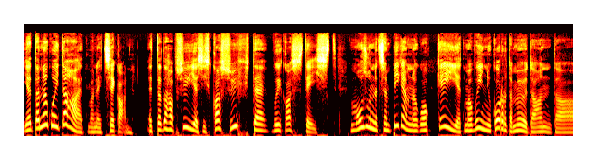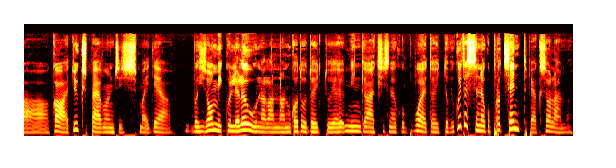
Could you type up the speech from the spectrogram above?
ja ta nagu ei taha, et ma neid segan, et ta tahab süüa siis kas ühte või kas teist. ma usun, et see on pigem nagu okei okay,, et ma võin ju kordamööda anda ka, et üks päev on siis, ma ei tea, või siis hommikul ja lõunal annan kodutoitu ja mingi aeg siis nagu poetoitu või kuidas see nagu protsent peaks olema?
